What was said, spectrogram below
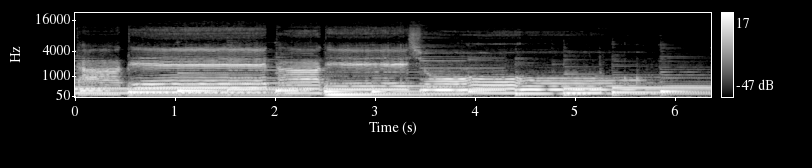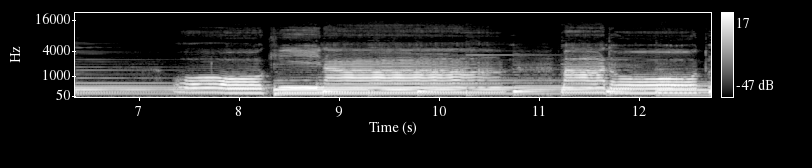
建てたでしょう。大きな窓と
